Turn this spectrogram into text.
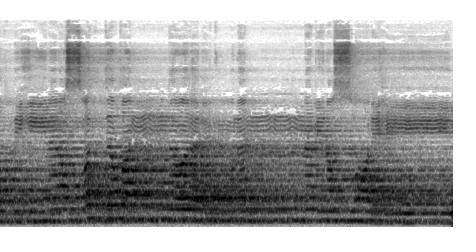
ربه لنصدقن ولنكونن من الصالحين.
